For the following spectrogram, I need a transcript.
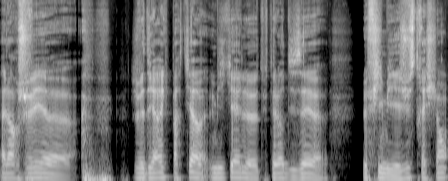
alors, je vais, euh, je vais direct partir. Michael, euh, tout à l'heure, disait euh, le film, il est juste très chiant.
